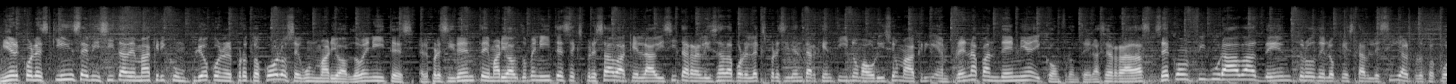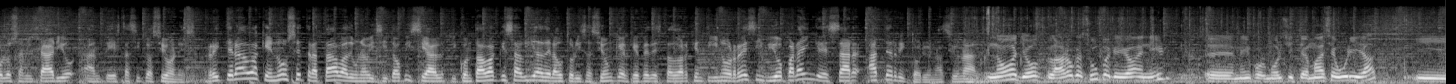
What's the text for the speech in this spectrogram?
Miércoles 15, visita de Macri cumplió con el protocolo según Mario Abdo Benítez. El presidente Mario Abdo Benítez expresaba que la visita realizada por el expresidente argentino Mauricio Macri en plena pandemia y con fronteras cerradas se configuraba dentro de lo que establecía el protocolo sanitario ante estas situaciones. Reiteraba que no se trataba de una visita oficial y contaba que sabía de la autorización que el jefe de Estado argentino recibió para ingresar a territorio nacional. No, yo claro que supe que iba a venir, eh, me informó el sistema de seguridad y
